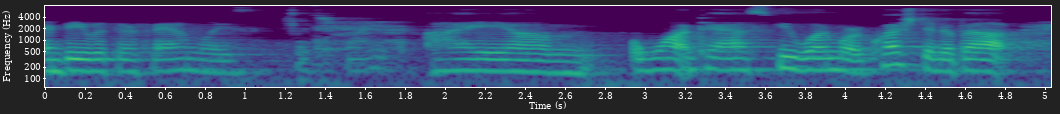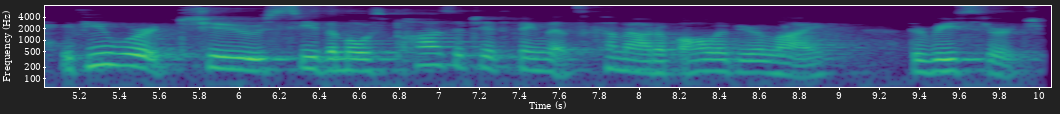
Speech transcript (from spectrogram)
and be with their families. That's right. I um, want to ask you one more question about if you were to see the most positive thing that's come out of all of your life, the research,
